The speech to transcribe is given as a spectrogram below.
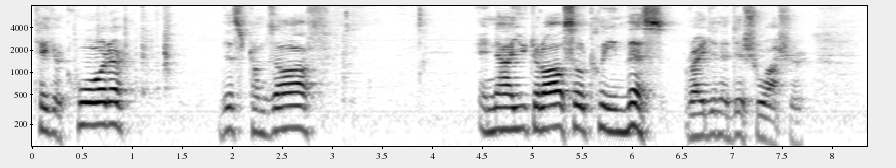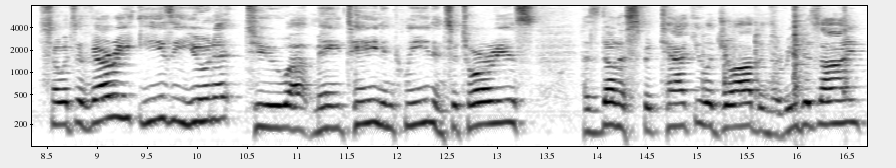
take a quarter, this comes off, and now you could also clean this right in a dishwasher. So it's a very easy unit to uh, maintain and clean and Sartorius has done a spectacular job in the redesign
